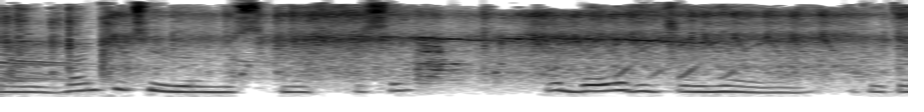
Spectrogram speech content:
Yani ben çok seviyorum skin açıkçası. Ben boğulur hiç oynuyorum ya. Kötü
